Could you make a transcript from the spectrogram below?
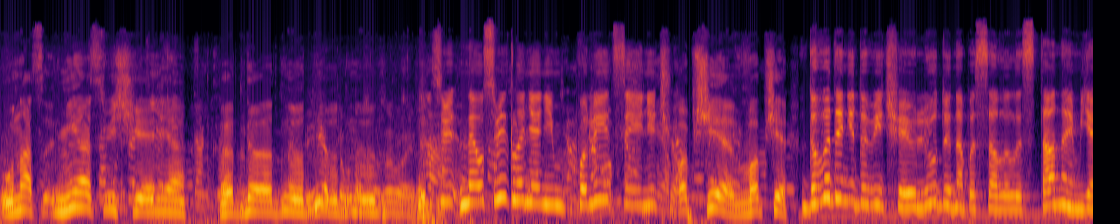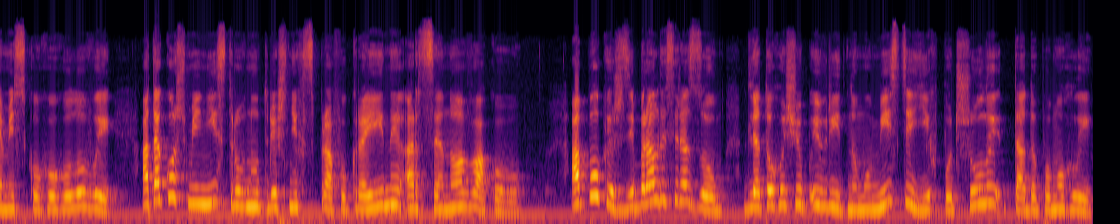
У нас не освещение. э, н- н- н- Сві- Не освітлення, ні поліції, нічого. Вообще, вообще. Доведені до відчаю люди написали листа на ім'я міського голови, а також міністру внутрішніх справ України Арсену Авакову. А поки ж зібрались разом для того, щоб і в рідному місті їх почули та допомогли.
